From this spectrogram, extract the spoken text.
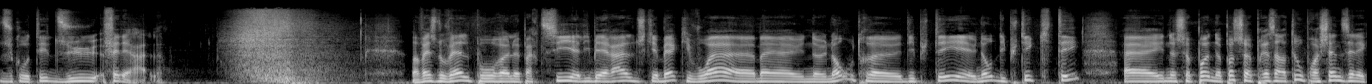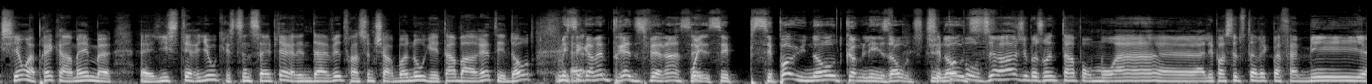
du côté du fédéral. Mauvaise nouvelle pour euh, le Parti libéral du Québec qui voit euh, ben, une, autre euh, députée, une autre députée quitter et ne, se pas, ne pas se présenter aux prochaines élections après quand même Lise Christine Saint-Pierre, Aline David, Francine Charbonneau, Gaétan Barrette et d'autres. Mais c'est quand même très différent. C'est c'est pas une autre comme les autres. C'est pas pour dire ah j'ai besoin de temps pour moi, aller passer du temps avec ma famille.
